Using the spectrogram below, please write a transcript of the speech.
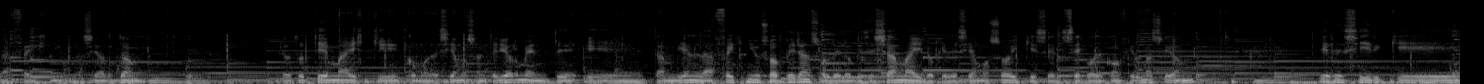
la, fake news, ¿no es cierto? Otro tema es que, como decíamos anteriormente, eh, también las fake news operan sobre lo que se llama y lo que decíamos hoy, que es el sesgo de confirmación. Es decir, que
